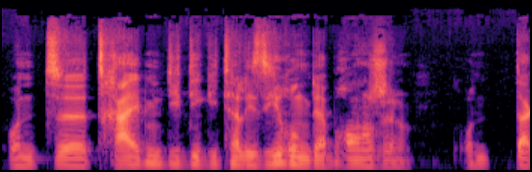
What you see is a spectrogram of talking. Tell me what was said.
und treiben die Digitalisierung der Branche. Und da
